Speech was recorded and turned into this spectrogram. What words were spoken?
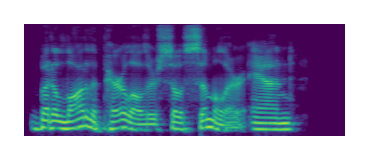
but a lot of the parallels are so similar. And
